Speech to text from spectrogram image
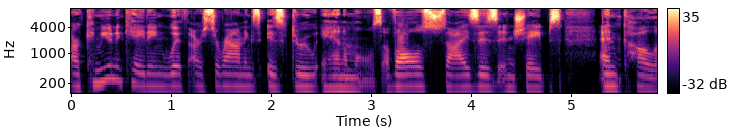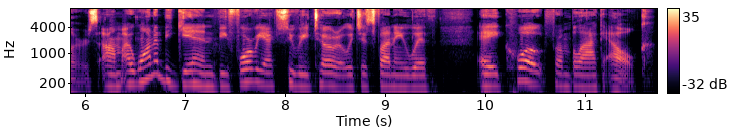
are communicating with our surroundings is through animals of all sizes and shapes and colors. Um, I want to begin before we actually read Torah, which is funny, with a quote from Black Elk.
